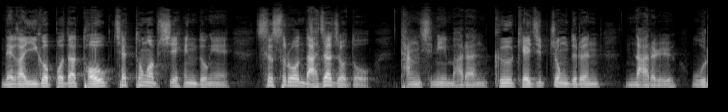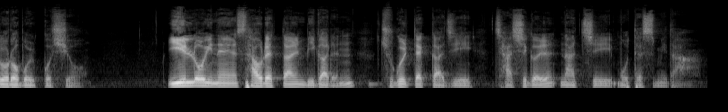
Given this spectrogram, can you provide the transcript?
내가 이것보다 더욱 채통 없이 행동해 스스로 낮아져도 당신이 말한 그 계집종들은 나를 우러러 볼 것이요. 이 일로 인해 사울의 딸 미갈은 죽을 때까지 자식을 낳지 못했습니다.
